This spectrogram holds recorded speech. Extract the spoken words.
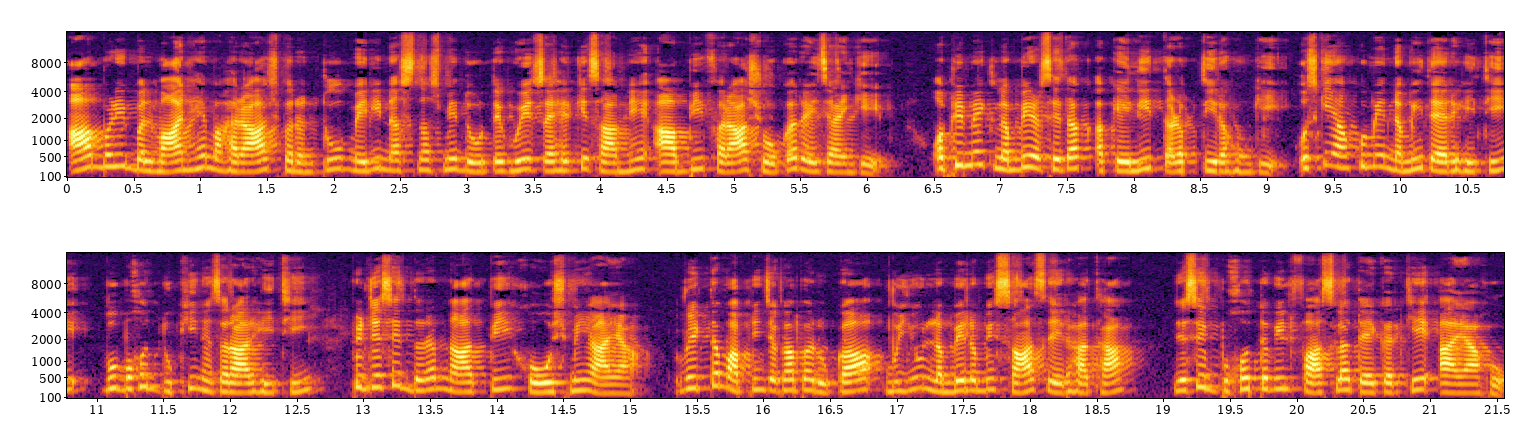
آپ بڑے بلمان ہیں مہاراج پرنتو، میری نس نس میں دوڑتے ہوئے زہر کے سامنے آپ بھی فراش ہو کر رہ جائیں گے۔ اور پھر میں ایک لمبے عرصے تک اکیلی تڑپتی رہوں گی۔ اس کی آنکھوں میں نمی تیر رہی تھی، وہ بہت دکھی نظر آ رہی تھی۔ پھر جیسے درم ناتھ بھی خوش میں آیا۔ وہ ایک دم اپنی جگہ پر رکا، وہ یوں لمبے لمبے سانس لے رہا تھا۔ جیسے بہت طویل فاصلہ طے کر کے آیا ہو۔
